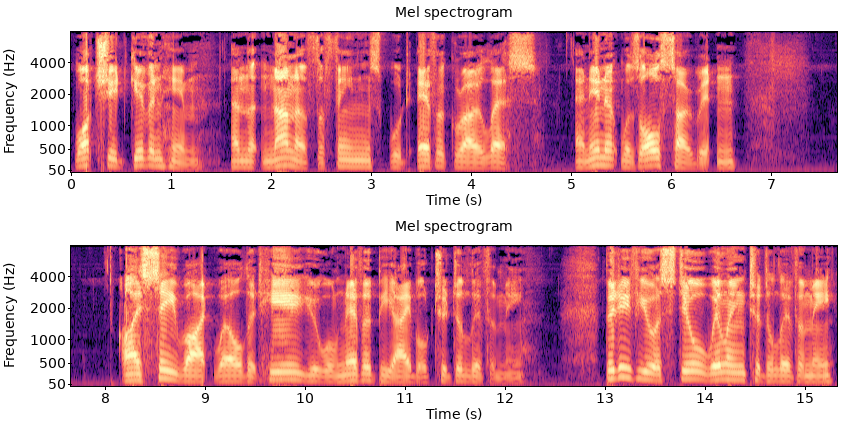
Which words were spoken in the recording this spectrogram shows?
what she'd given him, and that none of the things would ever grow less. And in it was also written, I see right well that here you will never be able to deliver me. But if you are still willing to deliver me,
